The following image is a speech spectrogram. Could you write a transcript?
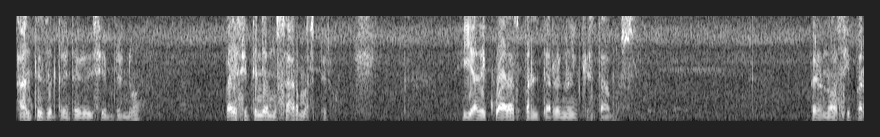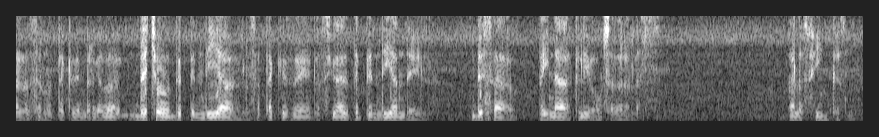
Antes del 31 de diciembre no. Vaya, sí teníamos armas, pero y adecuadas para el terreno en el que estamos. Pero no así para lanzar un ataque de envergadura. De hecho, dependía, los ataques de las ciudades dependían de, de esa peinada que le íbamos a dar a las, a las fincas. ¿no?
